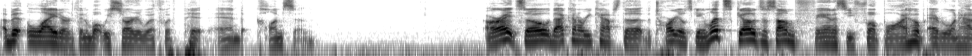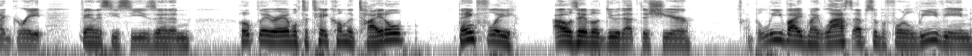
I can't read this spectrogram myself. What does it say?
a bit lighter than what we started with with Pitt and Clemson. All right, so that kind of recaps the the Tar Heels game. Let's go to some fantasy football. I hope everyone had a great fantasy season and hope they were able to take home the title. Thankfully, I was able to do that this year. I believe I my last episode before leaving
